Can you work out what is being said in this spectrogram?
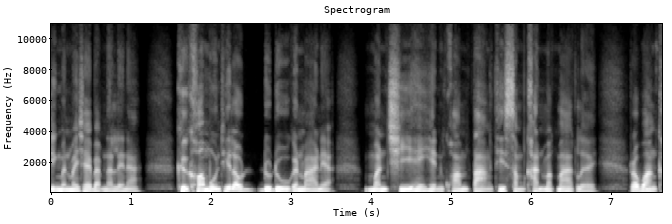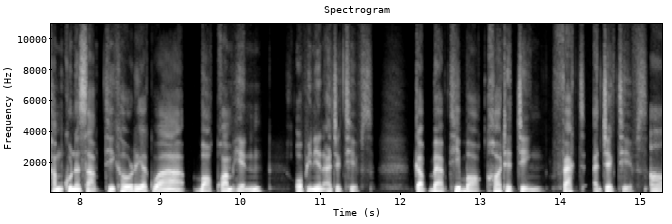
ริง ๆ มันไม่ใช่แบบนั้นเลยนะ คือข้อมูลที่เราดูดูๆกันมาเนี่ยมันชี้ให้เห็นความต่างที่สำคัญมากๆเลย ระหว่างคำคุณศัพท์ที่เขาเรียกว่าบอกความเห็น opinion adjectives กับแบบที่บอกข้อเท็จจริง fact adjectives อ๋อ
